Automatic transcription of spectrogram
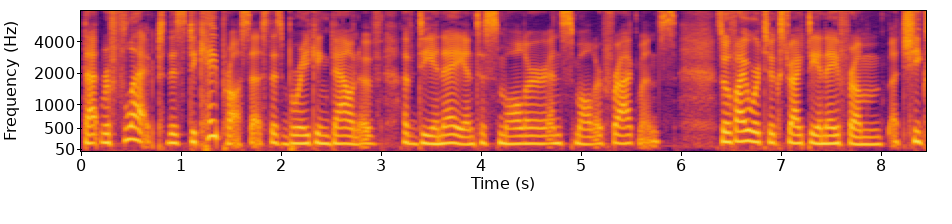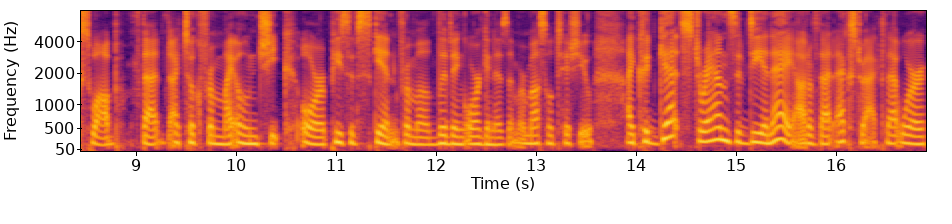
that reflect this decay process, this breaking down of, of DNA into smaller and smaller fragments. So if I were to extract DNA from a cheek swab that I took from my own cheek or a piece of skin from a living organism or muscle tissue. I could get strands of DNA out of that extract that were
